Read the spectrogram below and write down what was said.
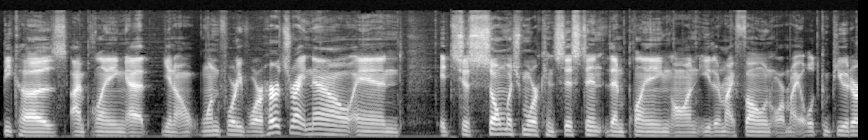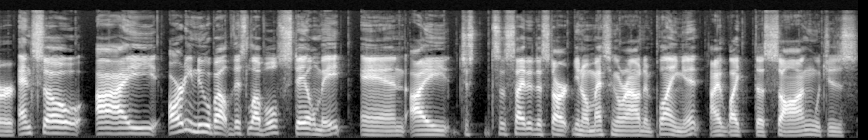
because I'm playing at, you know, 144 hertz right now, and it's just so much more consistent than playing on either my phone or my old computer. And so I already knew about this level, Stalemate, and I just decided to start, you know, messing around and playing it. I liked the song, which is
